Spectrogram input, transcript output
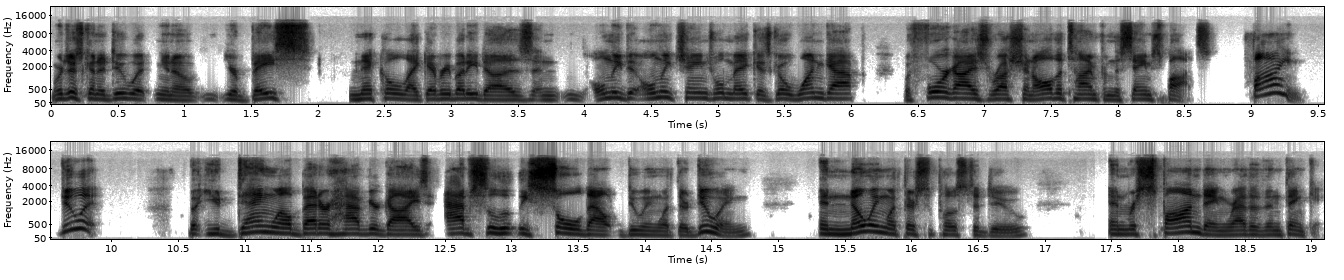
We're just going to do what you know your base nickel like everybody does, and only the only change we'll make is go one gap with four guys rushing all the time from the same spots. Fine, do it but you dang well better have your guys absolutely sold out doing what they're doing and knowing what they're supposed to do and responding rather than thinking.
